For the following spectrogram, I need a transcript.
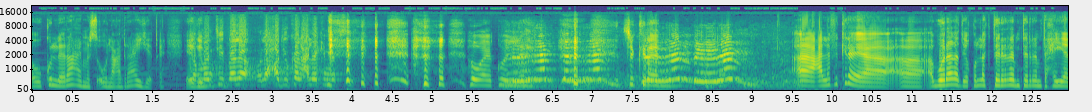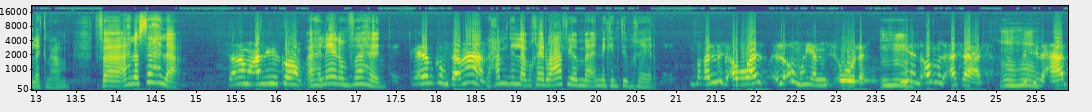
وكل راعي مسؤول عن رعيته. طب ما انت بلاء ولا حد يكون عليك النفسي هو يقول شكرا. آه على فكرة يا آه أبو رغد يقول لك تررم تررم تحية لك نعم. فأهلا وسهلا. السلام عليكم. أهلين أم فهد. كيفكم؟ تمام. الحمد لله بخير وعافية بما أنك أنت بخير. بغلش أول الأم هي المسؤولة. مهم. هي الأم الأساس. مهم. مش الأب.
